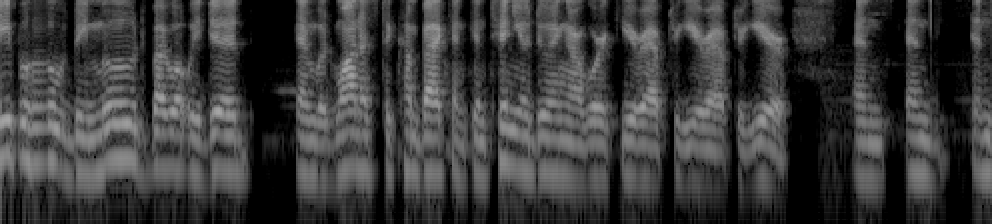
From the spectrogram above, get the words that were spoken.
people who would be moved by what we did and would want us to come back and continue doing our work year after year after year. And and and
